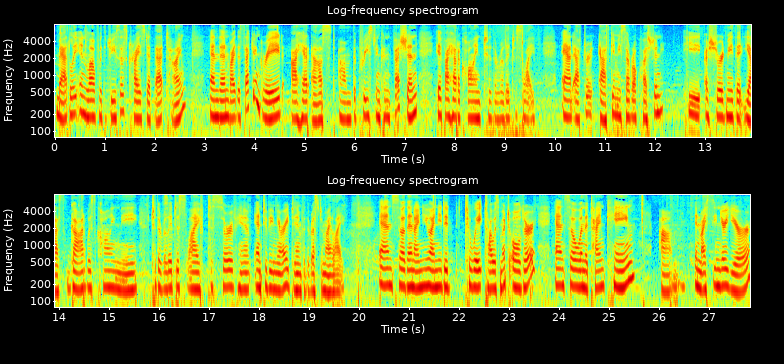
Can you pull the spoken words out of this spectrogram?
madly in love with Jesus Christ at that time. And then by the second grade, I had asked um, the priest in confession if I had a calling to the religious life. And after asking me several questions, he assured me that yes, God was calling me to the religious life to serve Him and to be married to Him for the rest of my life. And so then I knew I needed to wait till I was much older. And so when the time came um, in my senior year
